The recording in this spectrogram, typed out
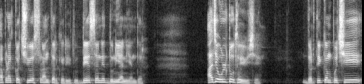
આપણા કચ્છીઓ સ્થળાંતર કર્યું હતું, દેશ અને દુનિયાની અંદર. આજે ઉલટું થયું છે. ધરતીકંપ પછી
